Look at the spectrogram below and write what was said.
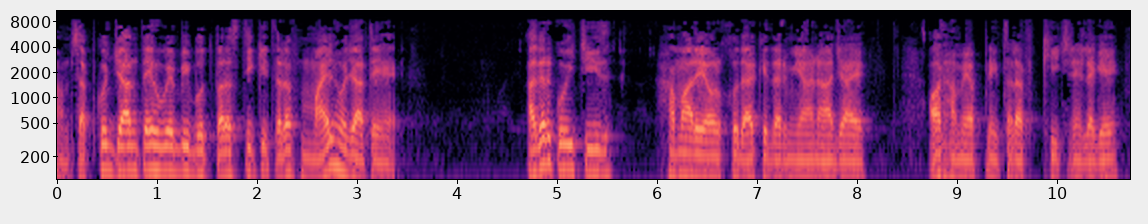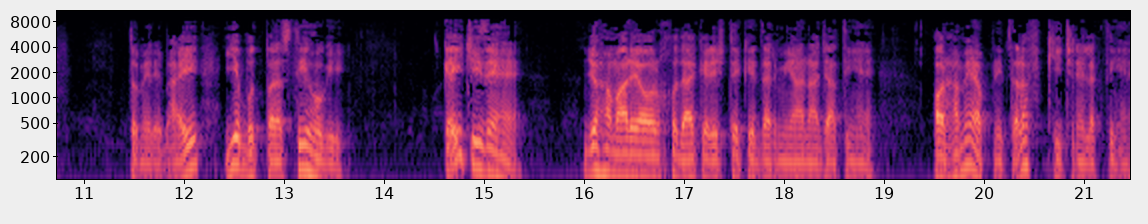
ہم سب کچھ جانتے ہوئے بھی بت پرستی کی طرف مائل ہو جاتے ہیں۔ اگر کوئی چیز ہمارے اور خدا کے درمیان آ جائے اور ہمیں اپنی طرف کھینچنے لگے تو میرے بھائی، یہ بت پرستی ہوگی۔ کئی چیزیں ہیں جو ہمارے اور خدا کے رشتے کے درمیان آ جاتی ہیں۔ اور ہمیں اپنی طرف کھینچنے لگتی ہیں۔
